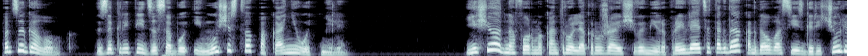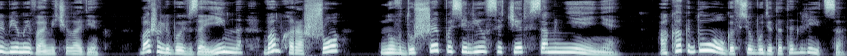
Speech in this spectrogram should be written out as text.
Подзаголовок. Закрепить за собой имущество, пока не отняли. Еще одна форма контроля окружающего мира проявляется тогда, когда у вас есть горячо любимый вами человек. Ваша любовь взаимна, вам хорошо, но в душе поселился червь сомнения. А как долго все будет это длиться?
